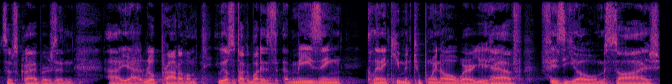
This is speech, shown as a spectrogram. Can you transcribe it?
subscribers. And, uh, yeah, real proud of him. We also talk about his amazing clinic, Human 2.0, where you have physio, massage,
